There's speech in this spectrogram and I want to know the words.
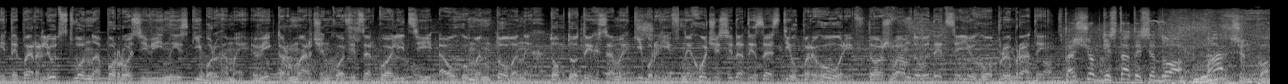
і тепер людство на порозі війни з кіборгами. Віктор Марченко, офіцер коаліції аугументованих, тобто тих самих кіборгів, не хоче сідати за стіл переговорів. Тож вам доведеться його прибрати. Та щоб дістатися до Марченко,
